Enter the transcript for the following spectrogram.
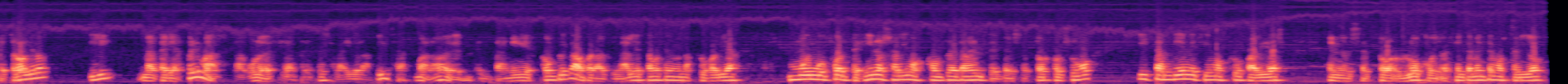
petróleo y materias primas. Algunos decían, pero se le ha ido la pizza. Bueno, el, timing es complicado, pero al final estamos teniendo unas plusvalías muy, muy fuertes y nos salimos completamente del sector consumo y también hicimos plusvalías en el sector lujo. Y recientemente hemos tenido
